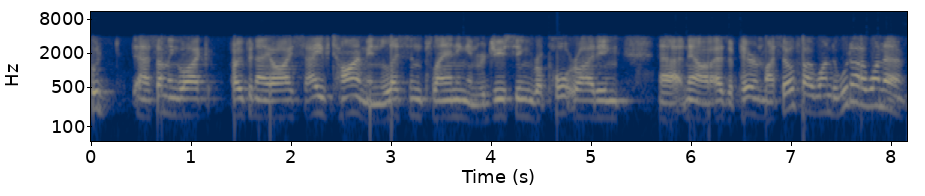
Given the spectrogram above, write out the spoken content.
Could uh, something like OpenAI save time in lesson planning and reducing report writing? Uh, now, as a parent myself, I wonder would I want a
